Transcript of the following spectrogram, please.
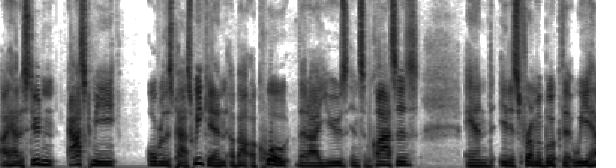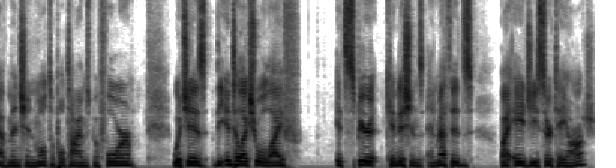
I, I had a student ask me over this past weekend about a quote that I use in some classes and it is from a book that we have mentioned multiple times before, which is The Intellectual Life, Its Spirit, Conditions, and Methods by A.G. Sertillanges.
